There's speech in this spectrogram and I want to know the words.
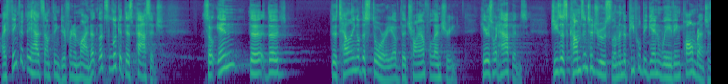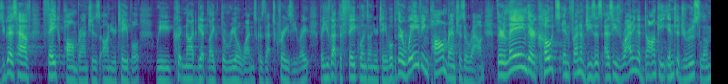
I think that they had something different in mind. Let's look at this passage. So, in the, the, the telling of the story of the triumphal entry, here's what happens Jesus comes into Jerusalem and the people begin waving palm branches. You guys have fake palm branches on your table. We could not get like the real ones because that's crazy, right? But you've got the fake ones on your table. But they're waving palm branches around. They're laying their coats in front of Jesus as he's riding a donkey into Jerusalem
